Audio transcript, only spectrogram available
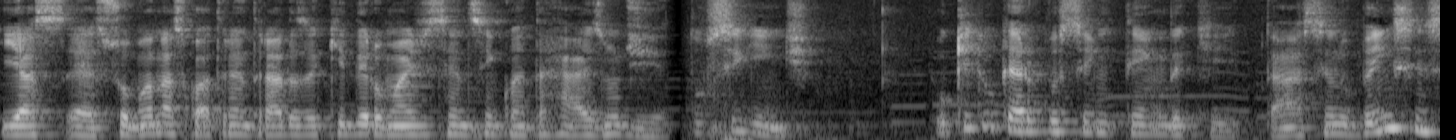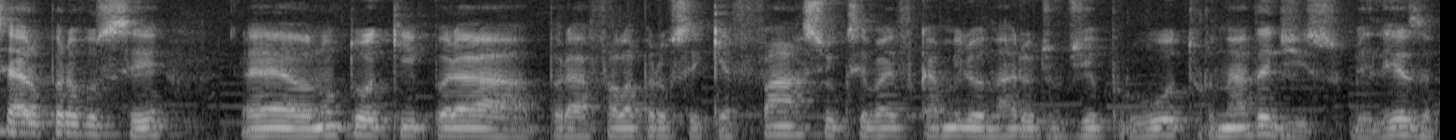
e as, é, somando as quatro entradas aqui deram mais de 150 reais no dia. Então é o seguinte, o que, que eu quero que você entenda aqui, tá? Sendo bem sincero para você, é, eu não tô aqui para falar para você que é fácil, que você vai ficar milionário de um dia pro outro, nada disso, beleza?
